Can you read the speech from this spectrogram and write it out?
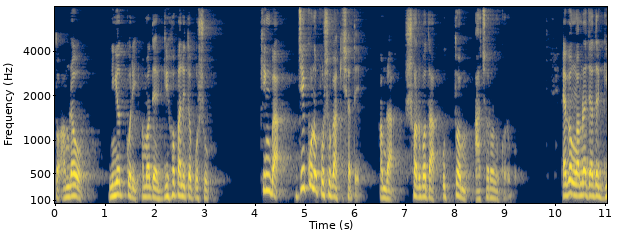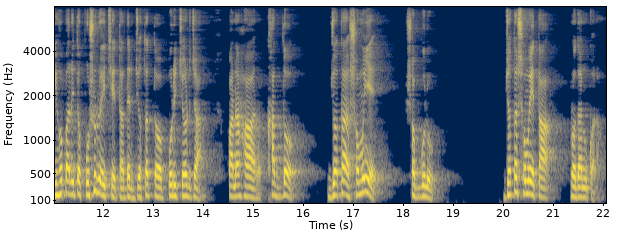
তো আমরাও নিয়ত করি আমাদের গৃহপালিত পশু কিংবা যে কোনো পশু পাখির সাথে আমরা সর্বদা উত্তম আচরণ করব। এবং আমরা যাদের গৃহপালিত পশু রয়েছে, তাদের যথার্থ পরিচর্যা, পানাহার, খাদ্য যথা সময়ে সবগুলো যথা সময়ে তা প্রদান করা।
